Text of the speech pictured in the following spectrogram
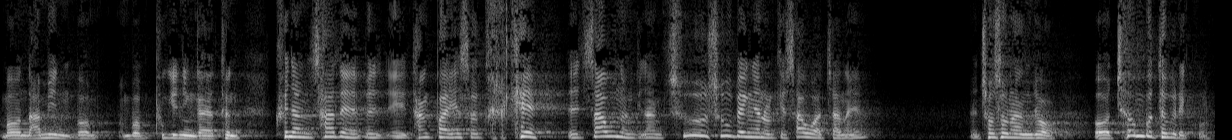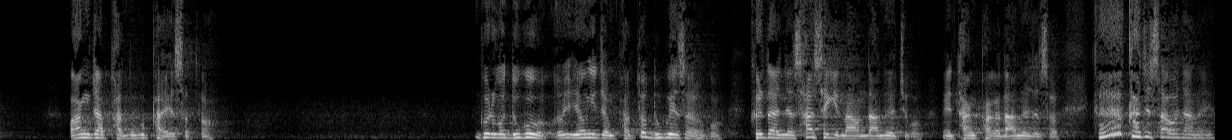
뭐 남인, 뭐, 뭐 북인인가 하여튼 그냥 사대 당파에서 그렇게 싸우는 그냥 수 수백 년을 이렇게 싸워왔잖아요. 조선왕조 어, 처음부터 그랬고 왕자파 누구파에서 또 그리고 누구 어, 영의정파 또 누구에서 하고 그러다 이제 사색이 나눠지고 당파가 나눠져서 끝까지 싸우잖아요.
